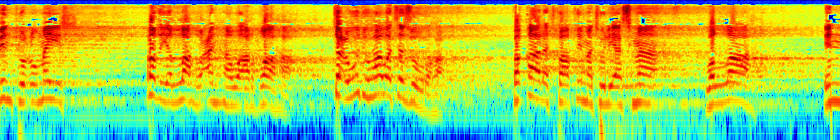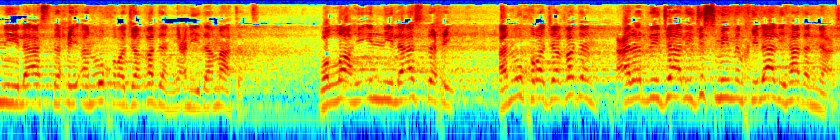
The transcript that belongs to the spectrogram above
بنت عميس رضي الله عنها وأرضاها تعودها وتزورها. فقالت فاطمة لأسماء والله إني لأستحي أن أخرج غدا. يعني إذا ماتت والله إني لأستحي أن أخرج غدا على الرجال جسمي من خلال هذا النعش.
